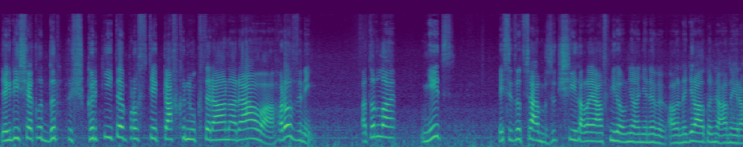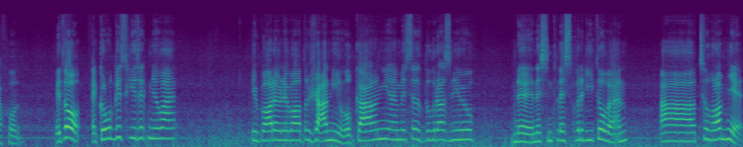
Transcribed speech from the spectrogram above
jak když jako dr- škrtíte prostě kachnu, která nadává, hrozný. A tohle nic, jestli to třeba mzučí, ale já v mě ani nevím, ale nedělá to žádný rachon. Je to ekologicky, řekněme, tím pádem nemá to žádný lokální emise, zdůraznuju, ne, nes, nestvrdí to ven. A co hlavně,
